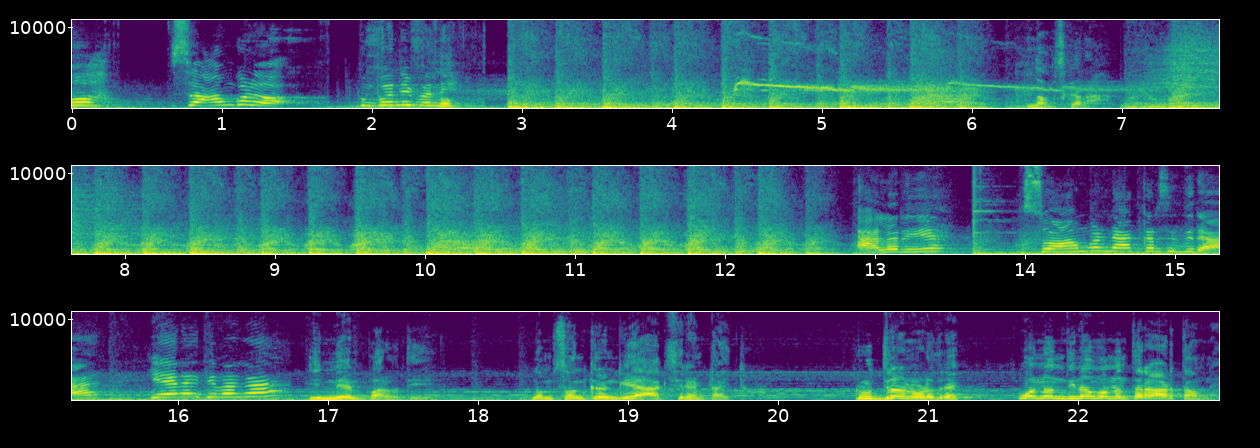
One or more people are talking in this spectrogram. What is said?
ಓ ಸ್ವಾಮಿಗಳು ಬನ್ನಿ ಬನ್ನಿ. ನಮಸ್ಕಾರ. ಅಲ್ಲ ರೀ ಸ್ವಾಮಿಗಳನ್ನ ಯಾಕೆ ಕರ್ಸಿದ್ದೀರಾ? ಏನಾಯ್ತು ಇವಾಗ? ಇನ್ನೇನು ಪಾರ್ವತಿ ನಮ್ಮ ಸಂಕ್ರಂಗೆ ಆಕ್ಸಿಡೆಂಟ್ ಆಯಿತು. ರುದ್ರ ನೋಡಿದ್ರೆ ಒಂದೊಂದು ದಿನ ಒಂದೊಂದು ಥರ ಆಡ್ತಾವನೆ.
